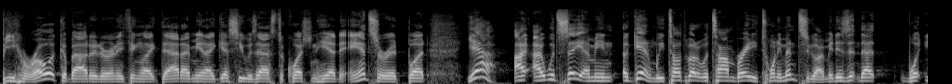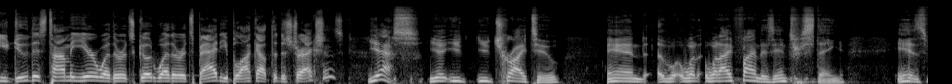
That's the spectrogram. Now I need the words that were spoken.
be heroic about it or anything like that. I mean, I guess he was asked a question, he had to answer it. But yeah, I, I would say, I mean, again, we talked about it with Tom Brady 20 minutes ago. I mean, isn't that what you do this time of year, whether it's good, whether it's bad? You block out the distractions. Yes, you you, you try to, and what what I find is interesting is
